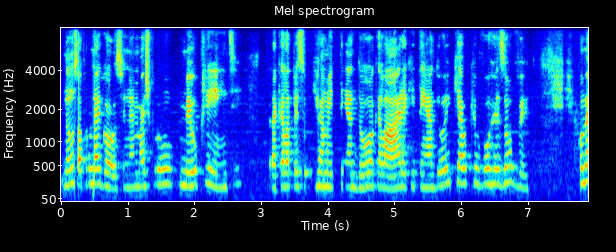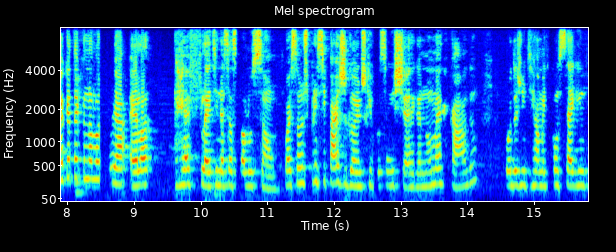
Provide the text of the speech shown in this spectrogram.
não só para o negócio, né, mas para o meu cliente para aquela pessoa que realmente tem a dor, aquela área que tem a dor e que é o que eu vou resolver. Como é que a tecnologia ela reflete nessa solução? Quais são os principais ganhos que você enxerga no mercado quando a gente realmente consegue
